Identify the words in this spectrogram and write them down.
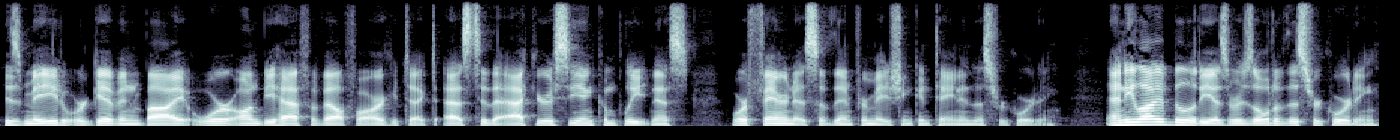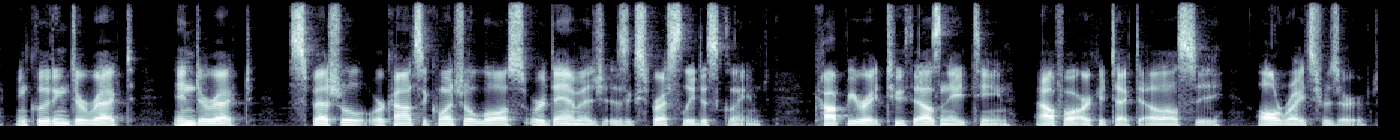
is made or given by or on behalf of Alpha Architect as to the accuracy and completeness or fairness of the information contained in this recording. Any liability as a result of this recording, including direct, indirect, special, or consequential loss or damage, is expressly disclaimed. Copyright 2018, Alpha Architect LLC, all rights reserved.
